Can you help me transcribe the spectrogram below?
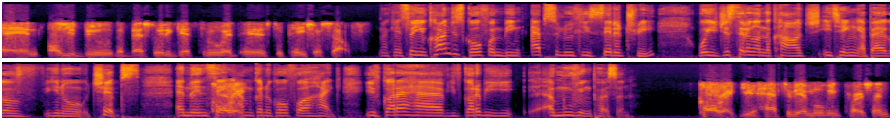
and all you do, the best way to get through it is to pace yourself. Okay, so you can't just go from being absolutely sedentary, where you're just sitting on the couch eating a bag of, you know, chips, and then say, Correct. I'm going to go for a hike. You've got to have, you've got to be a moving person. Correct. You have to be a moving person.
